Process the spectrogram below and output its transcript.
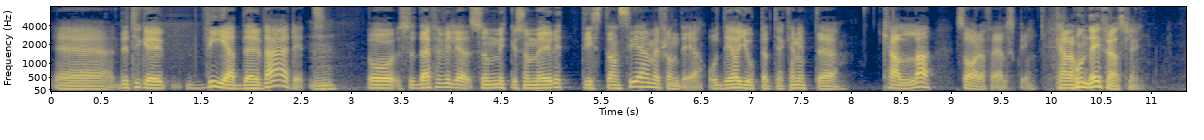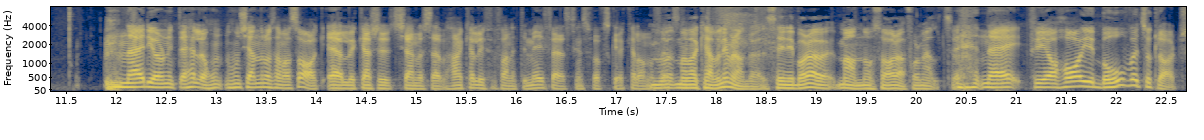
Eh, det tycker jag är vedervärdigt. Mm. Och så därför vill jag så mycket som möjligt distansera mig från det. Och det har gjort att jag kan inte kalla Sara för älskling. Kallar hon dig för älskling? Nej, det gör hon inte heller. Hon, hon känner nog samma sak. Eller kanske känner så här, han kallar ju för fan inte mig för älskling, så varför ska jag kalla honom för älskling? men vad kallar ni varandra? Säger ni bara man och Sara formellt? Nej, för jag har ju behovet såklart.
